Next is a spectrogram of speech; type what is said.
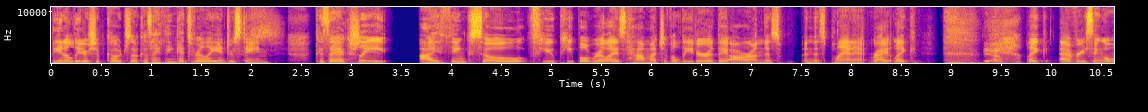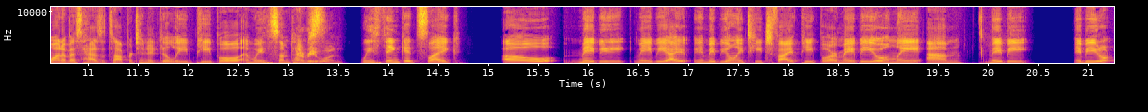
being a leadership coach though, because I think it's really interesting. Because I actually, I think so few people realize how much of a leader they are on this in this planet, right? Like, yeah, like every single one of us has its opportunity to lead people, and we sometimes everyone. we think it's like oh maybe maybe i maybe you only teach five people or maybe you only um maybe maybe you don't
